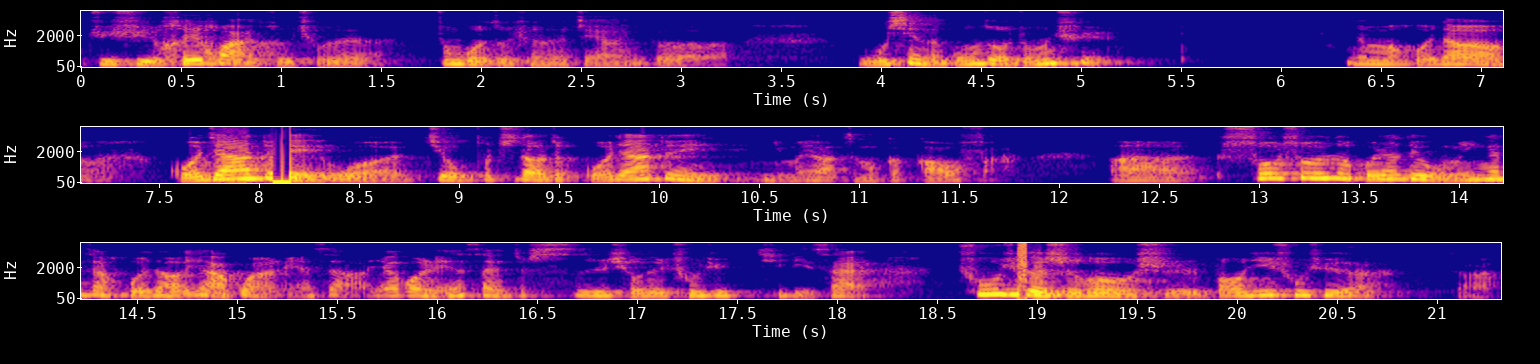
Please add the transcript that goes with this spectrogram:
继续黑化足球的中国足球的这样一个无限的工作中去。那么回到国家队，我就不知道这国家队你们要怎么个搞法啊？说说这国家队，我们应该再回到亚冠联赛啊。亚冠联赛这四支球队出去踢比赛，出去的时候是包机出去的，对吧？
